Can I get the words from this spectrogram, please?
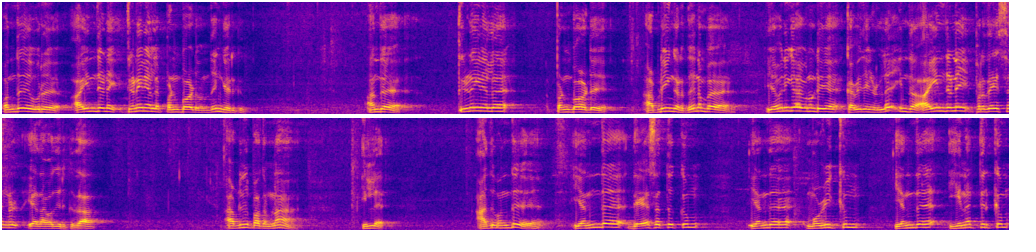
வந்து ஒரு ஐந்திணை திணைநில பண்பாடு வந்து இங்கே இருக்குது. அந்த திணைநில பண்பாடு அப்படிங்கிறது நம்ம யவனிகாவினுடைய கவிதைகளில் இந்த ஐந்திணை பிரதேசங்கள் ஏதாவது இருக்குதா? அப்படின்னு பார்த்தோம்னா இல்லை. அது வந்து எந்த தேசத்துக்கும் எந்த மொழிக்கும் எந்த இனத்திற்கும்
